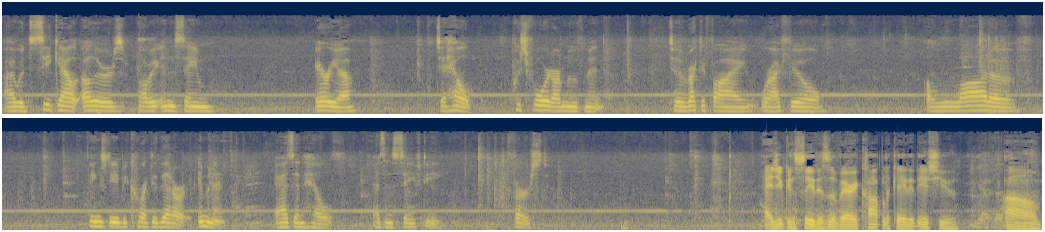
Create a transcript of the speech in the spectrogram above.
I would seek out others probably in the same area to help push forward our movement to rectify where I feel a lot of things need to be corrected that are imminent, as in health as in safety first. As you can see, this is a very complicated issue. Um,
